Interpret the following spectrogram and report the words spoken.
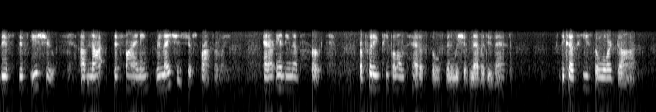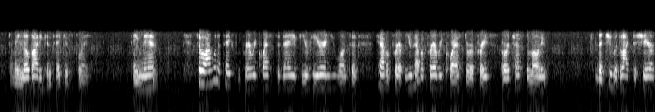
this this issue of not defining relationships properly and are ending up hurt or putting people on pedestals, and we should never do that because He's the Lord God. I mean, nobody can take His place. Amen. So I want to take some prayer requests today. If you're here and you want to have a prayer, you have a prayer request or a praise or a testimony that you would like to share,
